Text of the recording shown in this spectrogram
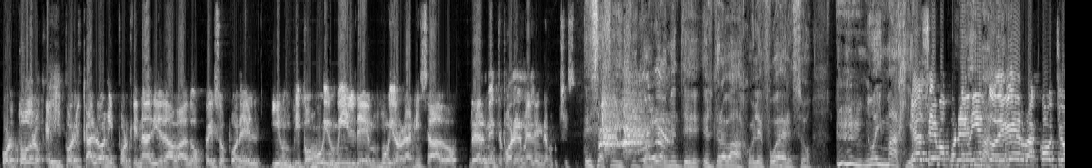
por todo lo que es y por Scaloni, porque nadie daba dos pesos por él y un tipo muy humilde, muy organizado. Realmente por él me alegra muchísimo. Es así, chicos, realmente el trabajo, el esfuerzo. No hay magia. ¿Qué hacemos con el No nieto de guerra, cocho?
